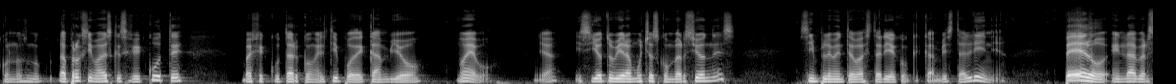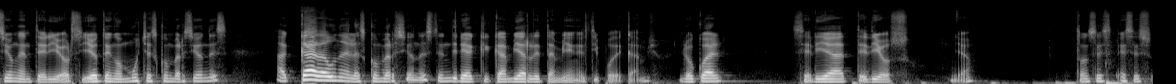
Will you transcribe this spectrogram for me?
con los... La próxima vez que se ejecute, va a ejecutar con el tipo de cambio nuevo, ¿ya? Y si yo tuviera muchas conversiones, Simplemente bastaría con que cambie esta línea. Pero en la versión anterior, si yo tengo muchas conversiones, a cada una de las conversiones tendría que cambiarle también el tipo de cambio, lo cual sería tedioso, ¿ya? Entonces, ese es,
